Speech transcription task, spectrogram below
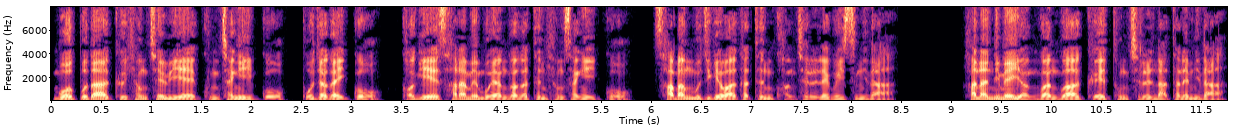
무엇보다 그 형체 위에 궁창이 있고 보좌가 있고 거기에 사람의 모양과 같은 형상이 있고 사방무지개와 같은 광채를 내고 있습니다. 하나님의 영광과 그의 통치를 나타냅니다.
